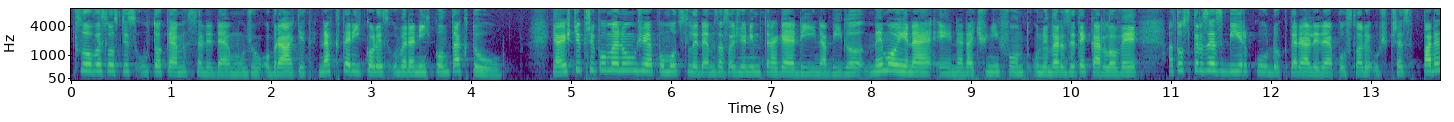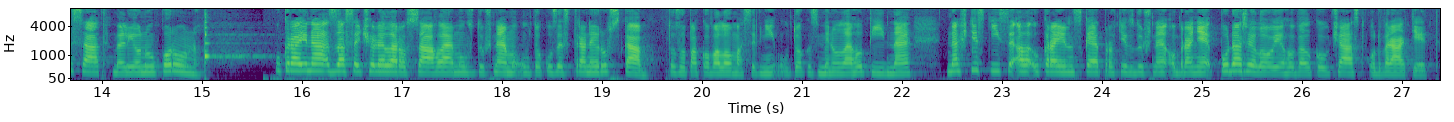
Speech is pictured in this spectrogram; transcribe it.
V souvislosti s útokem se lidé můžou obrátit na kterýkoliv z uvedených kontaktů. Já ještě připomenu, že pomoc lidem zasaženým tragédií nabídl mimo jiné i nadační fond Univerzity Karlovy, a to skrze sbírku, do které lidé poslali už přes 50 milionů korun. Ukrajina zase čelila rozsáhlému vzdušnému útoku ze strany Ruska. To zopakovalo masivní útok z minulého týdne. Naštěstí se ale ukrajinské protivzdušné obraně podařilo jeho velkou část odvrátit.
